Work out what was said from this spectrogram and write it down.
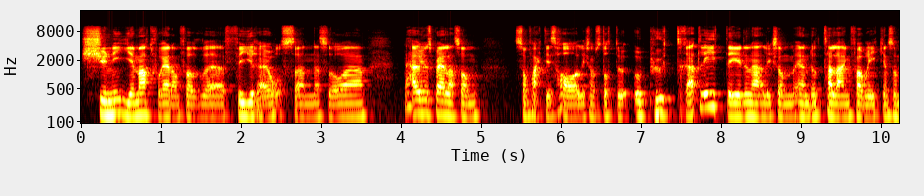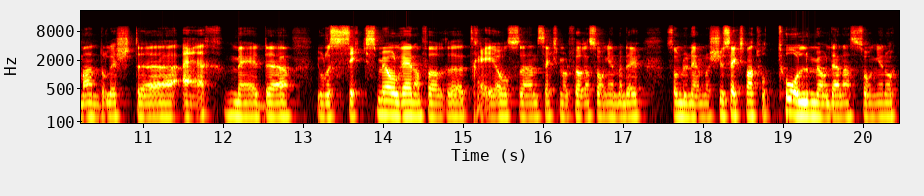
29 matcher redan för fyra år sedan, så det här är ju en spelare som som faktiskt har liksom stått och puttrat lite i den här liksom ändå talangfabriken som Anderlecht eh, är. Med, eh, gjorde sex mål redan för eh, tre år sedan, sex mål förra säsongen. Men det är som du nämner, 26 matcher, 12 mål denna säsongen. Och,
